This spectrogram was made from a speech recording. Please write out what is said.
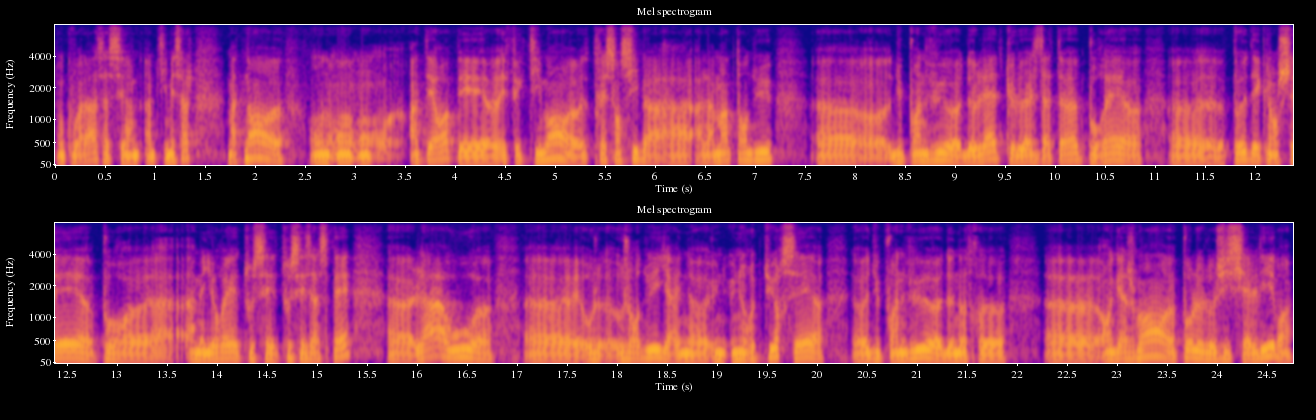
Donc voilà, ça c'est un, petit message. Maintenant, euh, on, on, Interop est effectivement très sensible à, à, la main tendue euh, du point de vue de l'aide que le Health Hub pourrait euh, peut déclencher pour améliorer tous ces tous ces aspects. là où aujourd'hui il y a une, une, une rupture, c'est du point de vue de notre engagement pour le logiciel libre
